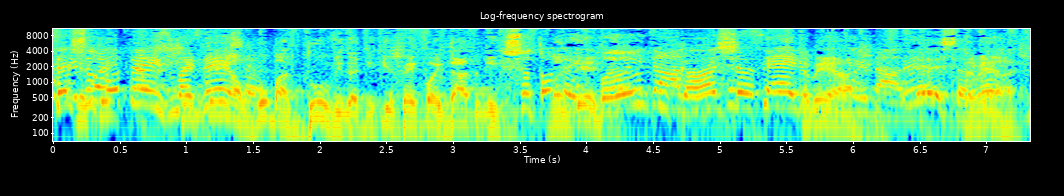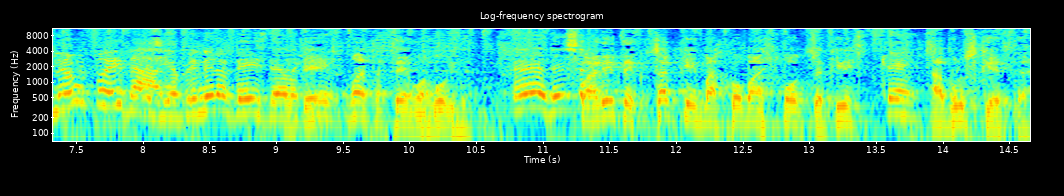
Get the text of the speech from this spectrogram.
Você chutou três, Você mas tem deixa. alguma dúvida de que isso aí foi dado de Chutou bandeja? três. Banco, dado, caixa. Sério, Também não acho. foi dado. Deixa. Também né? acho. Não foi dado. Tadinha, a primeira vez dela Tem, aqui. Mata, tem alguma dúvida? É, deixa. 40, sabe quem marcou mais pontos aqui? Quem? A Brusqueta.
